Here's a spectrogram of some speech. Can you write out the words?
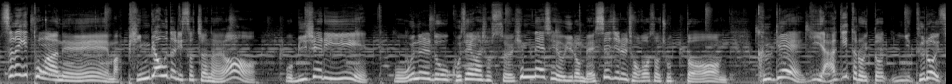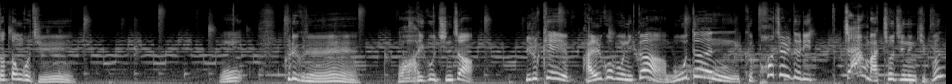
쓰레기통 안에 막 빈병들 있었잖아요. 뭐 미셸이 뭐 오늘도 고생하셨어요. 힘내세요. 이런 메시지를 적어서 줬던 그게 이 약이 들어있던 이 들어 있었던 거지. 오 그래 그래. 와 이거 진짜 이렇게 알고 보니까 모든 그 퍼즐들이 쫙 맞춰지는 기분?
